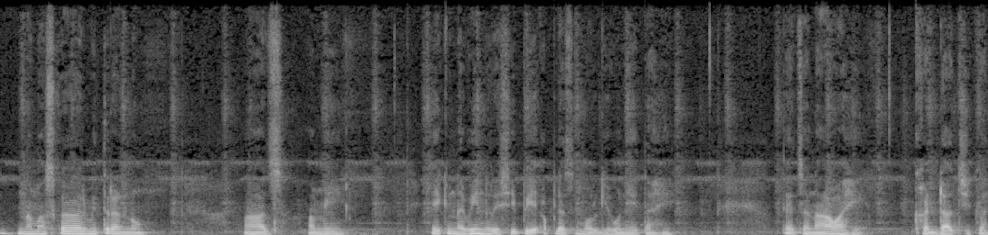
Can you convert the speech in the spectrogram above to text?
नमस्कार मित्रांनो. आज आम्ही एक नवीन रेसिपी आपल्यासमोर घेऊन येत आहे. त्याचं नाव आहे खड्डा चिकन.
